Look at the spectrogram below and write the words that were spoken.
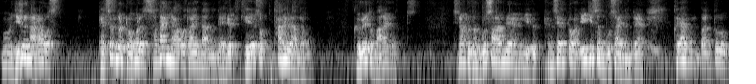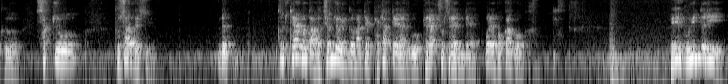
뭐 일은 안 하고 백성들 동원해서 사당이나 하고 다닌다는데 이렇게 계속 탄핵을 한다고. 그 외에도 많아요. 지난번에 무사 한 명이 그 평생 동안 일기선 무사했는데 그 양반도 그 삭주 부사가 됐어요. 근데 그, 아마 정조임금한테 발탁돼가지고 벼락 출세했는데 오래 못 가고 왜 부인들이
